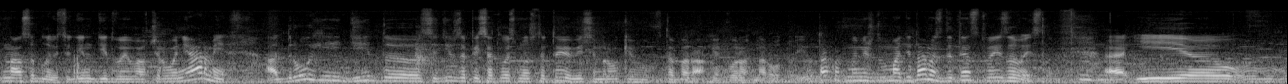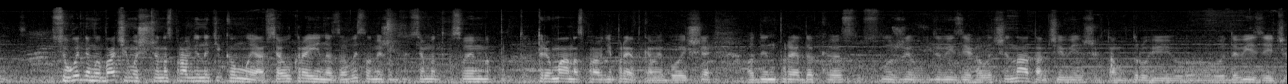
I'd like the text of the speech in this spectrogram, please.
одна особливість. Один дід воював в Червоній армії, а другий дід е, сидів за 58 статтею 8 років в таборах, як ворог народу. І отак от ми між двома дідами з дитинства і зависли. Е, І е, Сьогодні ми бачимо, що насправді не тільки ми, а вся Україна зависла між цими своїми трьома насправді предками, бо ще один предок е, служив в дивізії Галичина, там чи в інших, там в другій е, дивізії, чи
